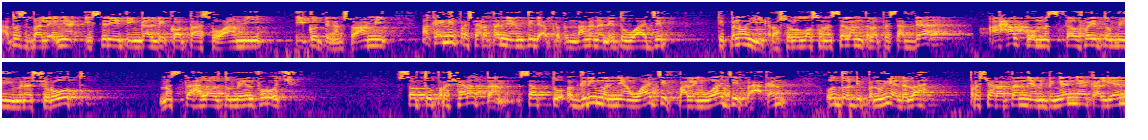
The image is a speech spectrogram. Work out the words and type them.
atau sebaliknya istri tinggal di kota suami ikut dengan suami maka ini persyaratan yang tidak bertentangan dan itu wajib dipenuhi Rasulullah SAW telah bersabda ahaku mastafaitum bihi minasyurut mastahlaltum bihil furuj satu persyaratan, satu agreement yang wajib, paling wajib bahkan untuk dipenuhi adalah persyaratan yang dengannya kalian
